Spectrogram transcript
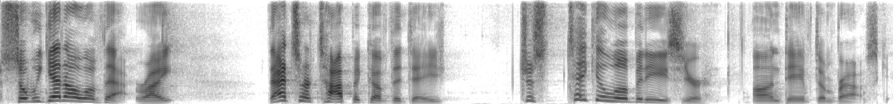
So we get all of that, right? That's our topic of the day. Just take it a little bit easier on Dave Dombrowski.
